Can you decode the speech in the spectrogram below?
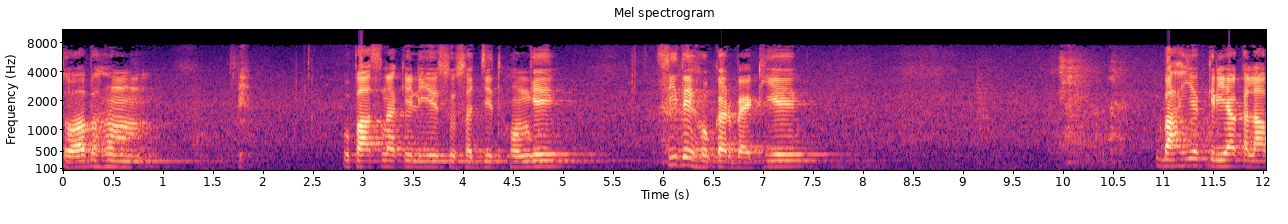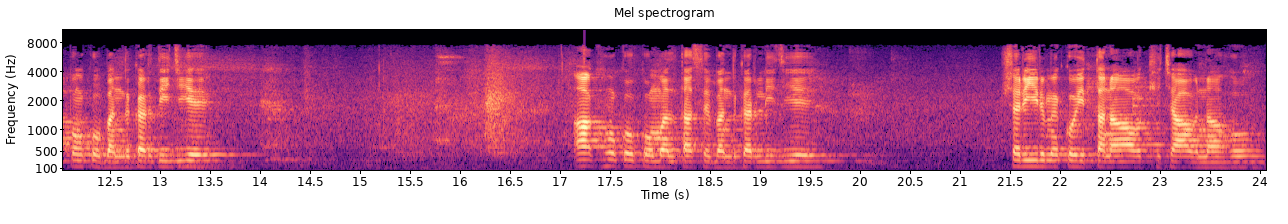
तो अब हम उपासना के लिए सुसज्जित होंगे। सीधे होकर बैठिए। बाह्य क्रियाकलापों को बंद कर दीजिए। आँखों को कोमलता से बंद कर लीजिए। शरीर में कोई तनाव, खिंचाव ना हो।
